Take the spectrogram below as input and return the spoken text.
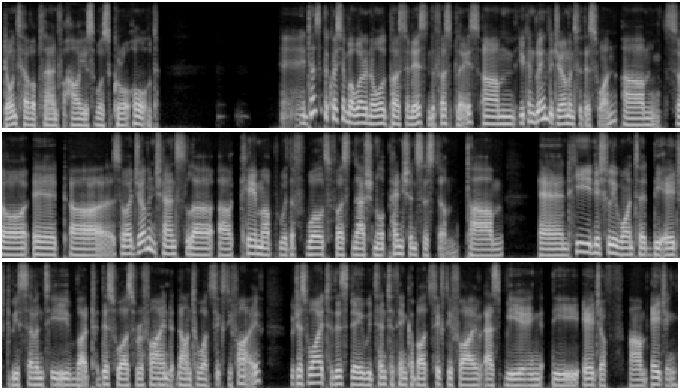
don't have a plan for how you're supposed to grow old in terms of the question about what an old person is in the first place, um, you can blame the Germans for this one. Um, so it, uh, so a German chancellor uh, came up with the world's first national pension system, um, and he initially wanted the age to be 70, but this was refined down to what 65, which is why to this day we tend to think about 65 as being the age of um, aging.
